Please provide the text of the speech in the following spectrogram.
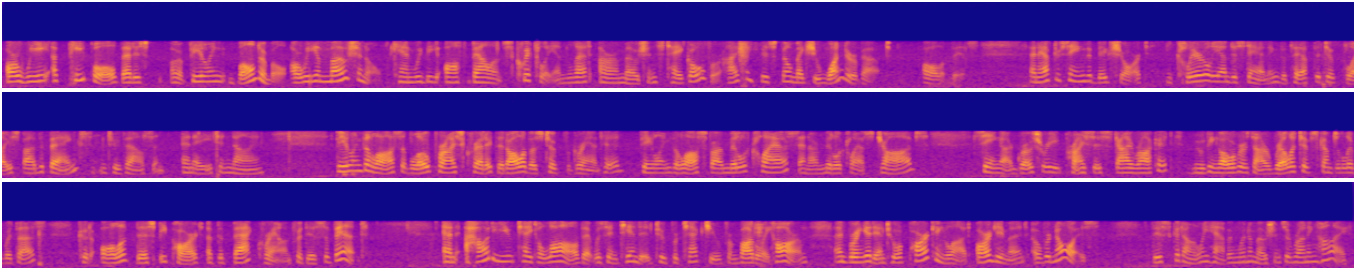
Are we a people that is uh, feeling vulnerable? Are we emotional? Can we be off balance quickly and let our emotions take over? I think this film makes you wonder about all of this. And after seeing The Big Short and clearly understanding the theft that took place by the banks in 2008 and 9, feeling the loss of low price credit that all of us took for granted, feeling the loss of our middle class and our middle class jobs, seeing our grocery prices skyrocket, moving over as our relatives come to live with us. Could all of this be part of the background for this event? And how do you take a law that was intended to protect you from bodily harm and bring it into a parking lot argument over noise? This could only happen when emotions are running high.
